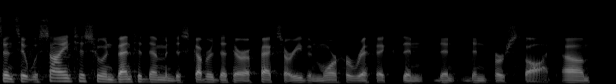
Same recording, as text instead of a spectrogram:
since it was scientists who invented them and discovered that their effects are even more horrific than, than, than first thought. Um,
